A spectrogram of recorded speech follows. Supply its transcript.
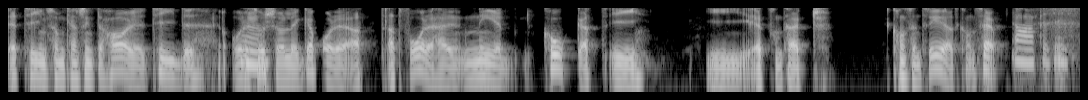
ett team som kanske inte har tid och mm. resurser mm. att lägga på det, att, att få det här nedkokat i, i ett sånt här koncentrerat koncept. Ja, precis.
